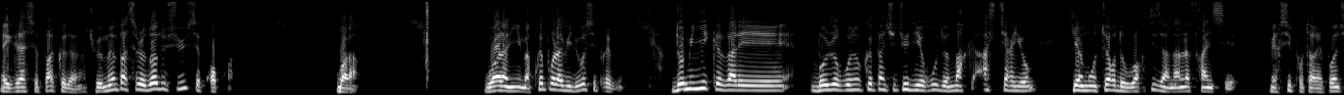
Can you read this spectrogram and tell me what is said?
elle graisse pas que dalle. Tu veux même passer le doigt dessus, c'est propre. Voilà. Voilà, mais après pour la vidéo, c'est prévu. Dominique Vallée, bonjour Bruno, que penses-tu des roues de marque Asterion, qui est un moteur de le français? Merci pour ta réponse,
